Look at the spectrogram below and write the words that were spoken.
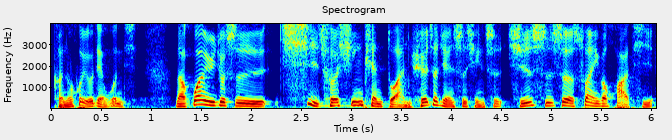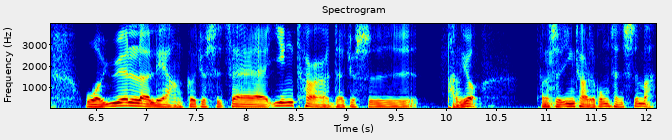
可能会有点问题。那关于就是汽车芯片短缺这件事情，是其实是算一个话题。我约了两个就是在英特尔的，就是朋友。他们是英特尔的工程师嘛，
